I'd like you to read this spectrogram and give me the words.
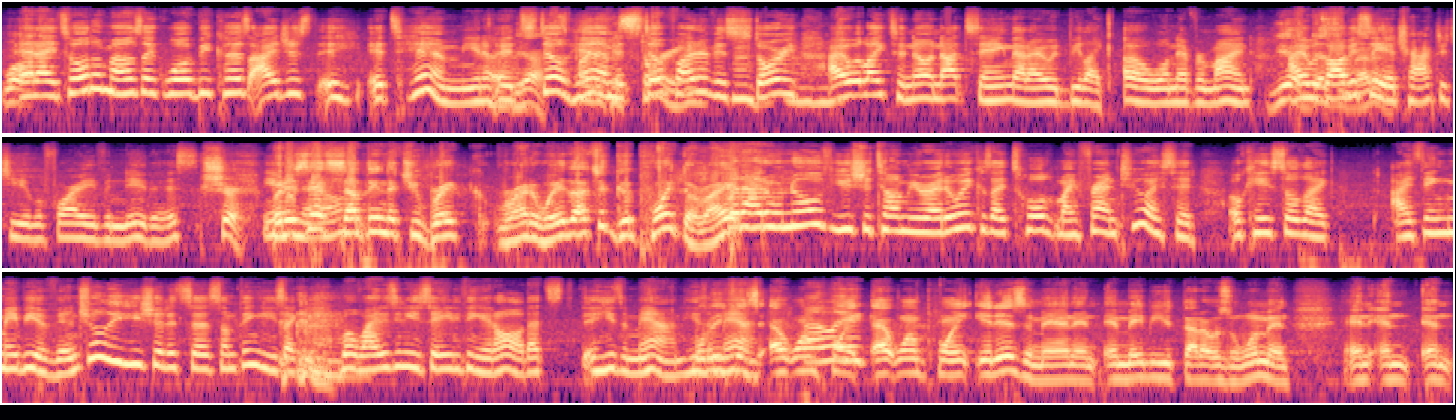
Well, and I told him I was like, well, because I just it- it's him, you know, it's Yeah. still It's him. his It's still story. part of his mm-hmm. story. Mm-hmm. I would like to know. Not saying that I would be like, oh, well, never mind. Yeah, I was obviously matter. attracted to you before I even knew this. Sure. you But is that something that you break right away? That's a good point, though, right? But I don't know if you should tell me right away because I told my friend too. I said, okay, so like. I think maybe eventually he should have said something. He's like, well, why doesn't he say anything at all? That's he's a man. He's well, a man. because at one I'm point, like, at one point, it is a man, and, and maybe you thought it was a woman, and, and, and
